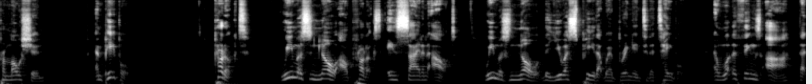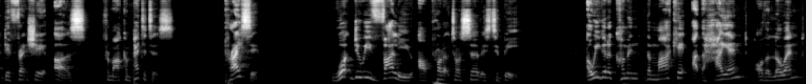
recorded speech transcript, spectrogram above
promotion, and people. Product. We must know our products inside and out. We must know the USP that we're bringing to the table and what the things are that differentiate us from our competitors. Pricing. What do we value our product or service to be? Are we going to come in the market at the high end or the low end?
